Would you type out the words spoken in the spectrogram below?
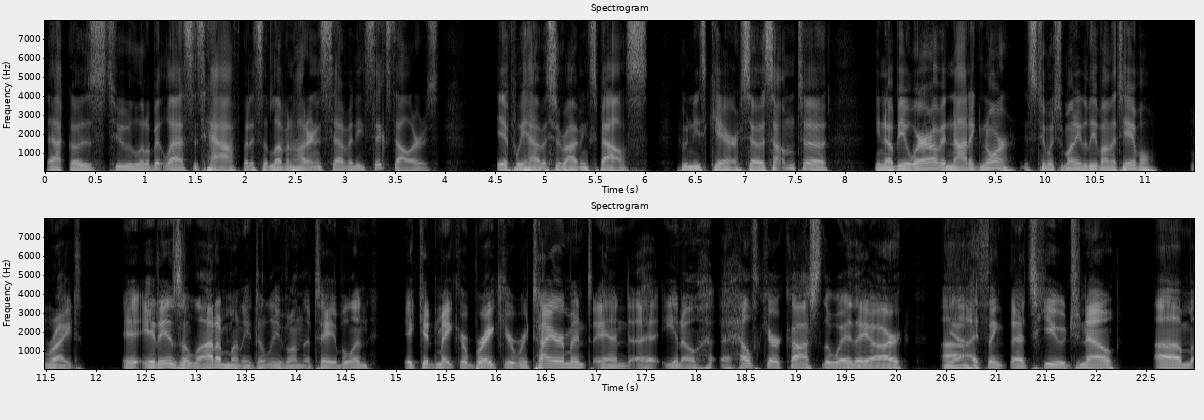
that goes to a little bit less. It's half, but it's eleven hundred and seventy six dollars if we have a surviving spouse who needs care. So it's something to, you know, be aware of and not ignore. It's too much money to leave on the table. Right. It, it is a lot of money to leave on the table, and it could make or break your retirement and, uh, you know, healthcare costs the way they are. Uh, Yeah. I think that's huge. Now, um,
